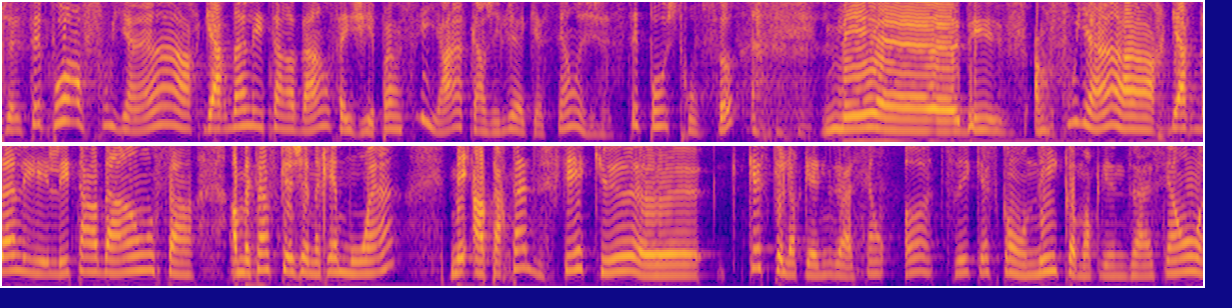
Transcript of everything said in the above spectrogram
je le sais pas en fouillant, en regardant les tendances. Hey, J'y ai pensé hier quand j'ai lu la question, je sais pas, où je trouve ça. Mais euh, des- en fouillant, en regardant les, les tendances, en, en mettant ce que j'aimerais moi, mais en partant du fait que euh, qu'est-ce que l'organisation a, tu sais, qu'est-ce qu'on est comme organisation,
